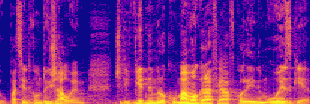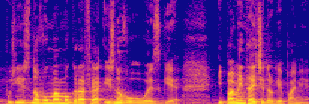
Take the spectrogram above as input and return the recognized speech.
yy, pacjentkom dojrzałym. Czyli w jednym roku mamografia, w kolejnym USG, później znowu mamografia i znowu USG. I pamiętajcie, drogie panie,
